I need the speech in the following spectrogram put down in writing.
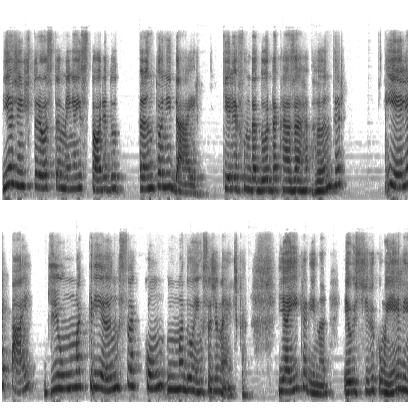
E a gente trouxe também a história do Anthony Dyer, que ele é fundador da Casa Hunter e ele é pai de uma criança com uma doença genética. E aí, Karina, eu estive com ele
